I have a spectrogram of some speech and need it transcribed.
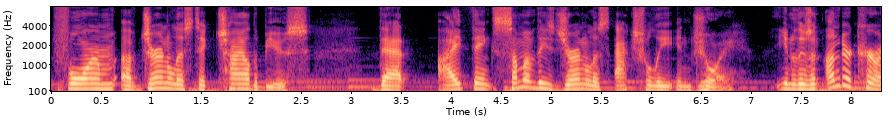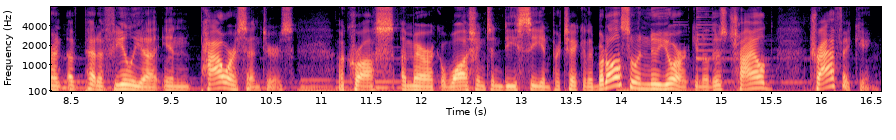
form of journalistic child abuse that I think some of these journalists actually enjoy. You know, there's an undercurrent of pedophilia in power centers across America, Washington, D.C. in particular, but also in New York. You know, there's child trafficking,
